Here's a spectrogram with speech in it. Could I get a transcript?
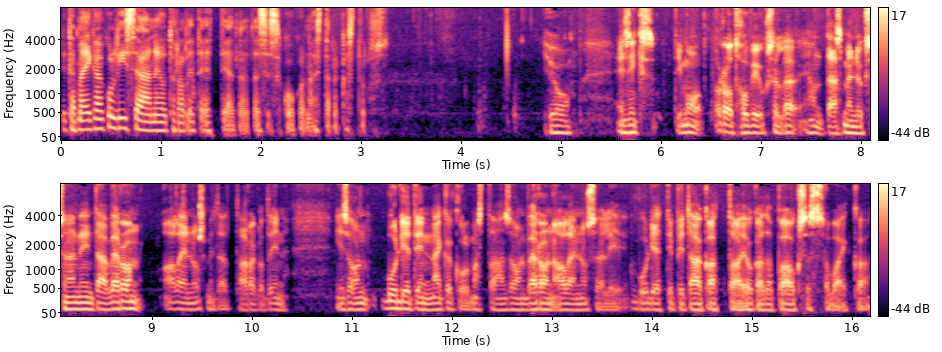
Niin tämä ikään kuin lisää neutraliteettia tällaisessa kokonaistarkastelussa. Joo. Ensiksi Timo Rothoviukselle ihan täsmennyksenä, niin tämä veron alennus, mitä tarkoitin, niin se on budjetin näkökulmastahan se on veron alennus, eli budjetti pitää kattaa joka tapauksessa, vaikka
